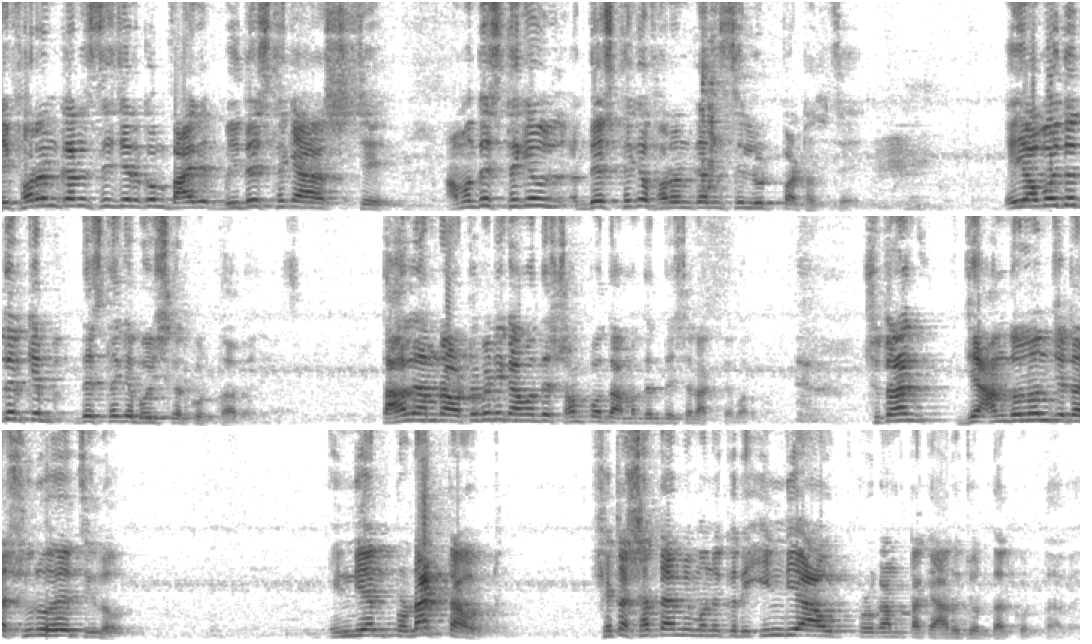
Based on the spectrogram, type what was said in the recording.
এই ফরেন কারেন্সি যেরকম বাইরে, বিদেশ থেকে আসছে, আমাদের থেকেও, দেশ থেকে ফরেন কারেন্সি লুটপাট হচ্ছে। এই অবৈধদেরকে দেশ থেকে বহিষ্কার করতে হবে। তাহলে আমরা অটোমেটিক আমাদের সম্পদ আমাদের দেশে রাখতে পারব। সুতরাং যে আন্দোলন যেটা শুরু হয়েছিল ইন্ডিয়ান প্রোডাক্ট আউট সেটার সাথে আমি মনে করি ইন্ডিয়া আউট প্রোগ্রামটাকে আরও জোরদার করতে হবে।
